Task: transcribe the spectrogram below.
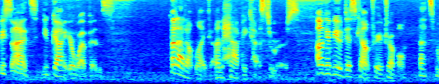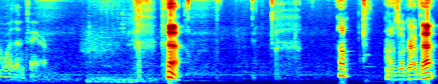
Besides, you got your weapons. But I don't like unhappy customers. I'll give you a discount for your trouble. That's more than fair. Huh. Oh, might as well grab that.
